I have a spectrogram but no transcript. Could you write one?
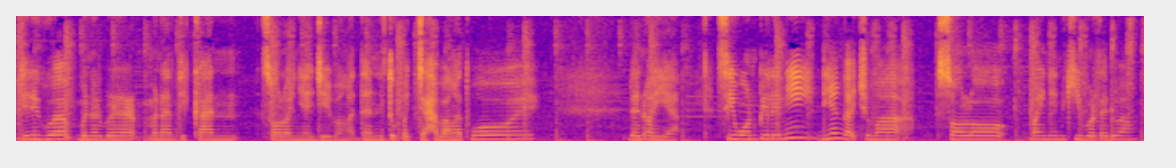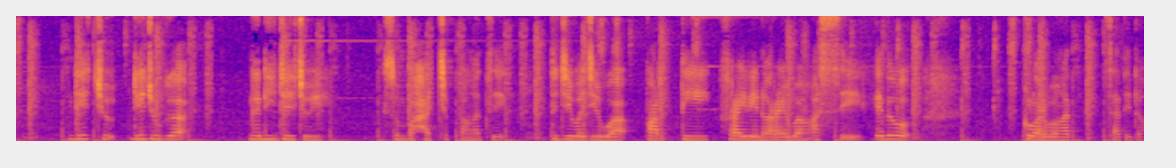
jadi gue benar-benar menantikan solonya J banget. Dan itu pecah banget woi. Dan oh iya si Wonpil ini dia nggak cuma solo mainin keyboardnya doang. Dia cu dia juga nge DJ cuy. Sumpah hacep banget sih. Itu jiwa-jiwa party Friday Norebang asik. Itu keluar banget saat itu.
